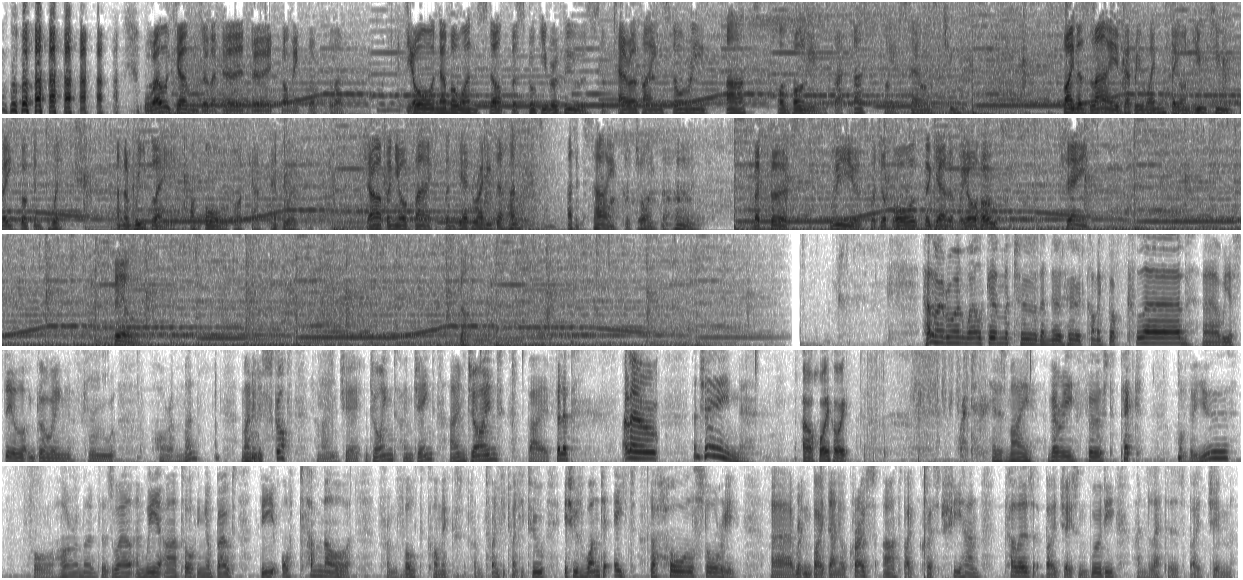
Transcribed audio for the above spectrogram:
Welcome to the Nerd Herd Comic Book Club. Your number one stop for spooky reviews of terrifying stories, art, or volumes that us or yourselves choose. Find us live every Wednesday on YouTube, Facebook, and Twitch, and the replay on all podcast networks. Sharpen your facts and get ready to hunt, as it's time to join the herd. But first, please put your paws together for your hosts, Shane, Phil, and Scott. Hello, everyone. Welcome to the Nerd Herd Comic Book Club. Uh, we are still going through Horror Month. My name is Scott, and I'm ja- joined. I'm joined. I'm joined by Philip Hello. and Shane. Oh, hoy hoy. Right. It is my very first pick of the year for Horror Month as well, and we are talking about the Autumnal from Vault Comics from 2022, issues 1 to 8, the whole story. Uh, written by Daniel Kraus, art by Chris Shehan, colours by Jason Woody, and letters by Jim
